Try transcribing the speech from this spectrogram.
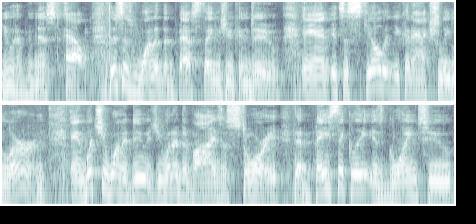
you have missed out. This is one of the best things you can do and it's a skill that you can actually learn. And what you want to do is you want to devise a story that basically is going to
